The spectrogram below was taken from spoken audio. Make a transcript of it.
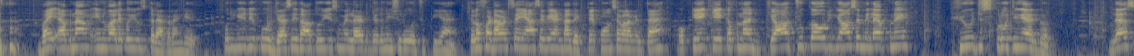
भाई, अब ना हम इन वाले को यूज़ करा करेंगे। और ये देखो, जैसी रात हुई, इसमें लाइट जगनी शुरू हो चुकी है। चलो, फटाफट से यहाँ से भी अंडा देखते हैं, कौन से वाला मिलता है। ओके केक अपना जा चुका और यहाँ से मिला अपने huge scorching egg let's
